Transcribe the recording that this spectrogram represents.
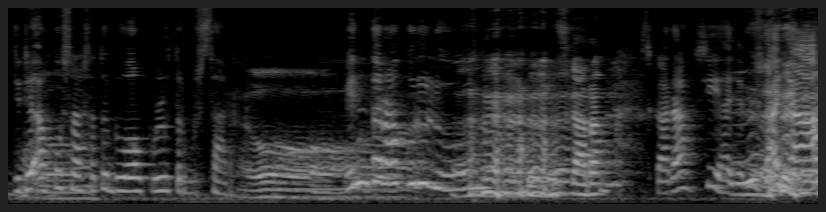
Jadi aku salah satu 20 terbesar. Oh. Pinter aku dulu. Sekarang Sekarang sih hanya ditanya.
